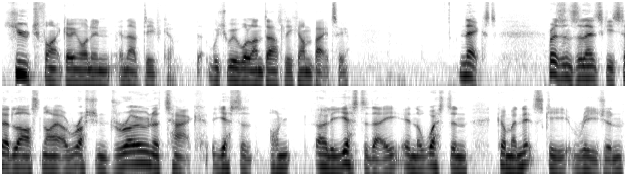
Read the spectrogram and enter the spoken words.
huge fight going on in in Avdiivka, which we will undoubtedly come back to. Next, President Zelensky said last night a Russian drone attack yesterday on early yesterday in the western Khmelnytsky region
